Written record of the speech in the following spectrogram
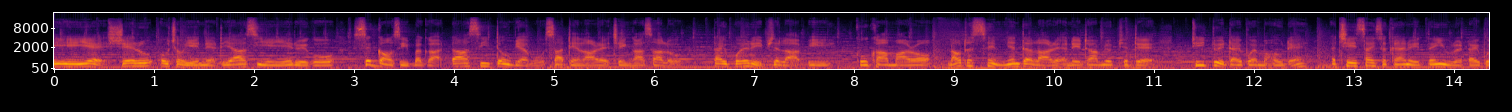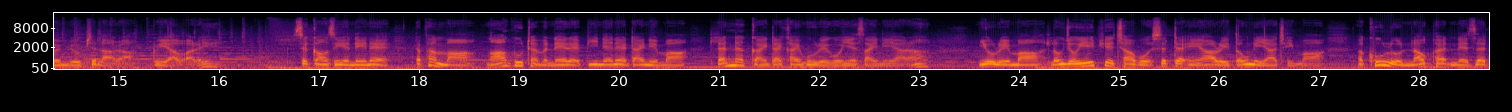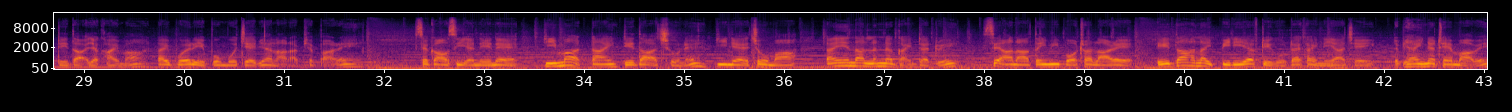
AA ရဲ့ share အုပ်ချုပ်ရေးနဲ့တရားစီရင်ရေးတွေကိုစစ်ကောင်စီဘက်ကတားဆီးတုံ့ပြန်မှုစတင်လာတဲ့အချိန်ကစလို့တိုက်ပွဲတွေဖြစ်လာပြီးခုခါမှာတော့နောက်တစ်ဆင့်မြင့်တက်လာတဲ့အနေအထားမျိုးဖြစ်တဲ့ထိတွေ့တိုက်ပွဲမဟုတ်တဲ့အခြေစိုက်စခန်းတွေတင်းယူတဲ့တိုက်ပွဲမျိုးဖြစ်လာတာတွေ့ရပါတယ်။စစ်ကောင်စီအနေနဲ့တစ်ဖက်မှာ၅ခုထပ်မနည်းတဲ့ပြည်နယ်နဲ့တိုင်းတွေမှာလက်နက်ကင်တိုက်ခိုက်မှုတွေကိုရင်ဆိုင်နေရတာ။ မြို့တွေမှာလုံခြုံရေးဖြစ်ချဖို့စစ်တပ်အင်အားတွေသုံးနေရချိန်မှာအခုလိုနောက်ဖက်နယ်စပ်ဒေသရခိုင်မှာတိုက်ပွဲတွေပုံမကျပြန့်လာတာဖြစ်ပါတယ်။စစ်ကောင်စီအနေနဲ့ပြည်မတိုင်းဒေသအချို့နဲ့ပြည်내အချို့မှာတိုင်းရင်းသားလက်နက်ကင်တပ်တွေစစ်အာဏာသိမ်းပြီးပေါ်ထွက်လာတဲ့ဒေသအလိုက် PDF တွေကိုတိုက်ခိုက်နေရချိန်တပြိုင်နက်တည်းမှာပဲ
